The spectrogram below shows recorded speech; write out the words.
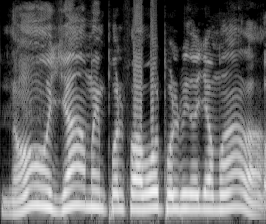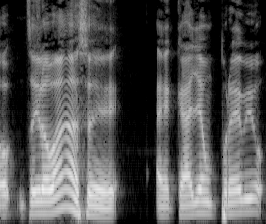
No, llamen, por favor, por videollamada. o- si lo van a hacer, eh, que haya un previo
